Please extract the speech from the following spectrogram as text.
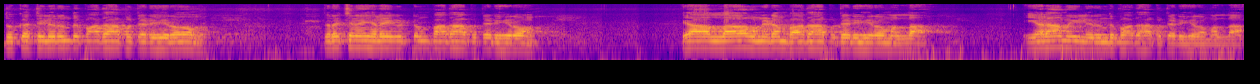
துக்கத்திலிருந்து பாதுகாப்பு தேடுகிறோம் பிரச்சனைகளை விட்டும் பாதுகாப்பு தேடுகிறோம் யா அல்லாஹ் உன்னிடம் பாதுகாப்பு தேடுகிறோம் அல்லாஹ் இயலாமையிலிருந்து பாதுகாப்பு தேடுகிறோம் அல்லாஹ்.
